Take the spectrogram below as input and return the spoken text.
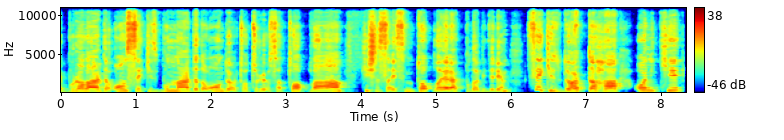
E buralarda 18, bunlarda da 14 oturuyorsa toplam kişi sayısını toplayarak bulabilirim. 8, 4 daha 12,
